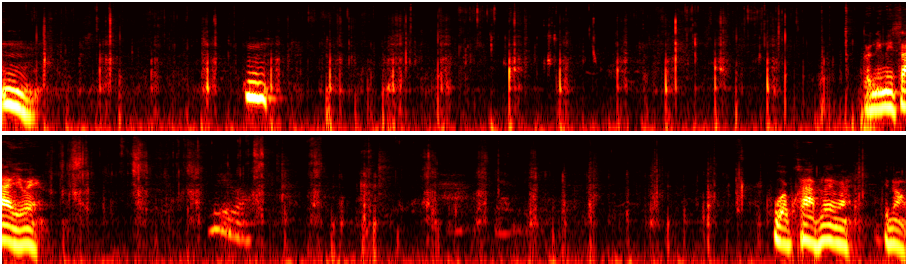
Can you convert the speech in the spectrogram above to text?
อืม อืมตัวนี้มีไส้อยู่ไหมไม่หรอกขวบคาบเลยมาพี่น้อง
